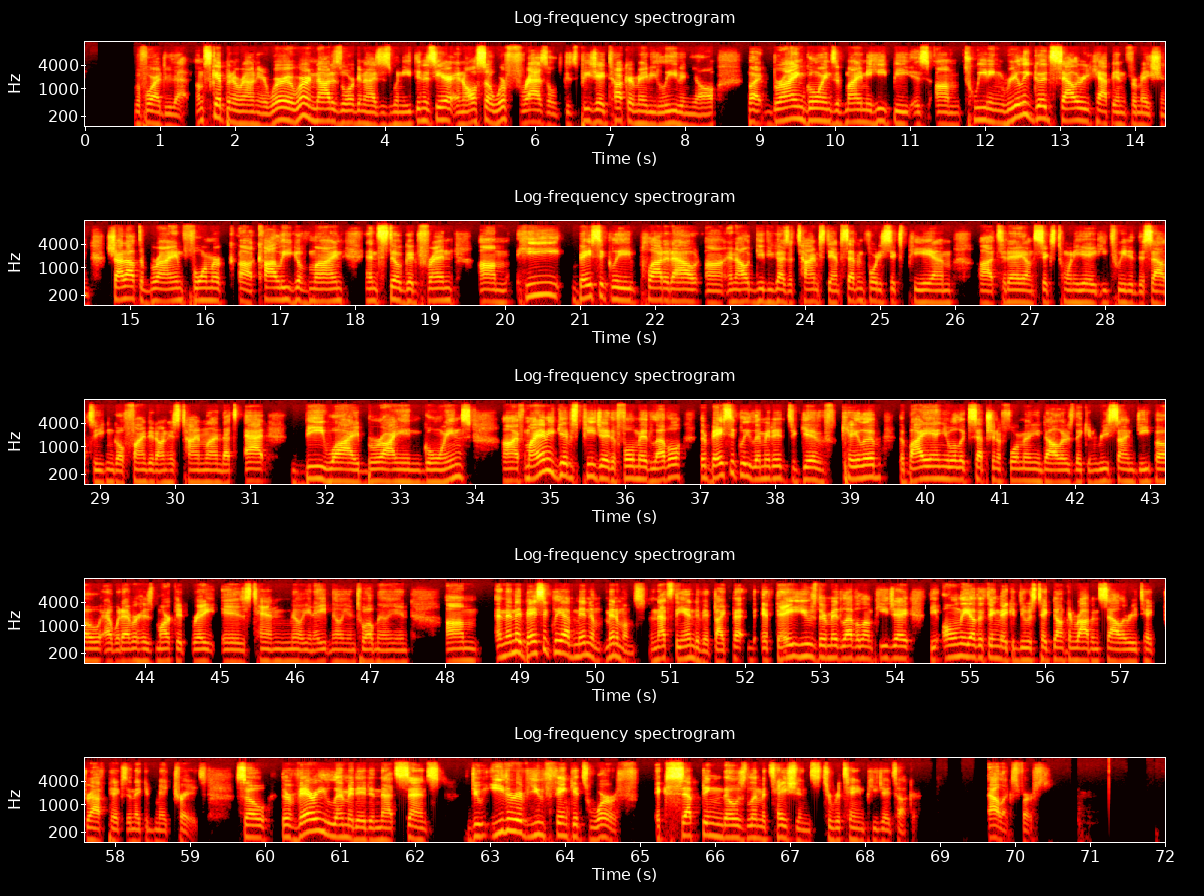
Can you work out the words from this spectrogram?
before I do that. I'm skipping around here. We're we're not as organized as when Ethan is here, and also we're frazzled because PJ Tucker may be leaving y'all. But Brian Goins of Miami Heat Beat is um, tweeting really good salary cap information. Shout out to Brian, former uh, colleague of mine and still good friend. Um, he basically plotted out, uh, and I'll give you guys a timestamp 7:46 p.m. Uh, today on 6:28. He tweeted this out, so you can go find it on his timeline. That's at by Brian Goins. Uh, if Miami gives PJ the full mid level, they're basically limited to give Caleb the biannual exception of $4 million. They can re sign Dipo at whatever his market rate is 10 million, 8 million, 12 million. Um, and then they basically have minim- minimums, and that's the end of it. Like that, if they use their mid level on PJ, the only other thing they could do is take Duncan Robin's salary, take draft picks, and they could make trades. So they're very limited in that sense do either of you think it's worth accepting those limitations to retain PJ Tucker? Alex first.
